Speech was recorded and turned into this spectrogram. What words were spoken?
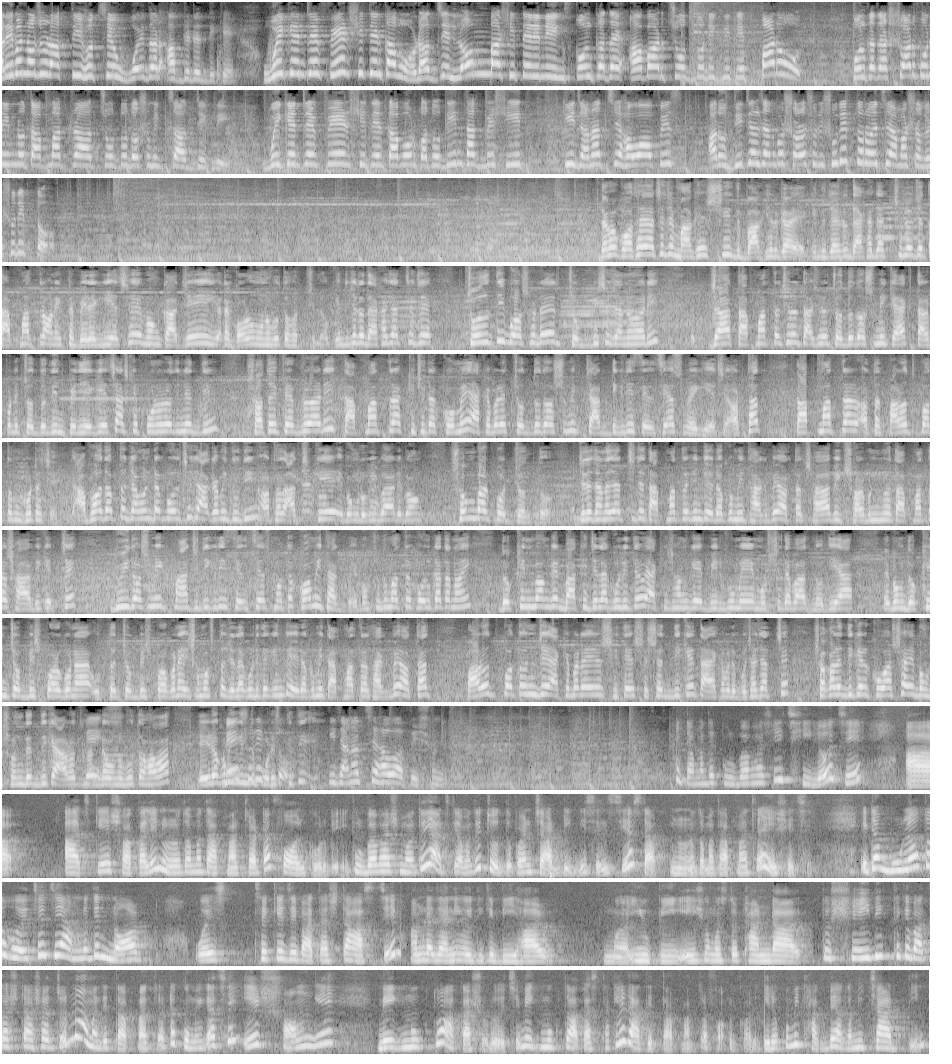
আর এবার নজর রাখতেই হচ্ছে ওয়েদার আপডেটের দিকে। উইকেন্ডে ফের শীতের কামড়। রাজ্যে লম্বা শীতের ইনিংস কলকাতায় আবার চোদ্দ ডিগ্রিতে পারদ। কলকাতার সর্বনিম্ন তাপমাত্রা চোদ্দ দশমিক চার ডিগ্রি। উইকেন্ডে ফের শীতের কামড়। কতদিন থাকবে শীত? কি জানাচ্ছে হাওয়া অফিস? আরও ডিটেল জানব সরাসরি সুদীপ্ত রয়েছে আমার সঙ্গে। সুদীপ্ত। দেখো কথায় আছে যে মাঘের শীত বাঘের গায়ে, কিন্তু যেটা দেখা যাচ্ছিল যে তাপমাত্রা অনেকটা বেড়ে গিয়েছে এবং কাজেই একটা গরম অনুভূত হচ্ছিল। কিন্তু যেটা দেখা যাচ্ছে যে চলতি বছরের চব্বিশে জানুয়ারি যা তাপমাত্রা ছিল তা ছিল চোদ্দ দশমিক এক, তারপরে চোদ্দ দিন পেরিয়ে গিয়েছে। আজকে পনেরো দিনের দিন, সতই ফেব্রুয়ারি, তাপমাত্রা কিছুটা কমে একেবারে চোদ্দ দশমিক চার ডিগ্রি সেলসিয়াস হয়ে গিয়েছে। অর্থাৎ তাপমাত্রার অর্থাৎ পারদ পতন ঘটেছে। আবহাওয়া দপ্তর যেমনটা বলছে যে আগামী দুদিন, অর্থাৎ আজকে এবং রবিবার এবং সোমবার পর্যন্ত। যেটা জানা যাচ্ছে যে তাপমাত্রা কিন্তু এরকমই থাকবে অর্থাৎ স্বাভাবিক সর্বনিম্ন তাপমাত্রা স্বাভাবিকের চেয়ে দুই দশমিক পাঁচ ডিগ্রি সেলসিয়াস মতো কমই থাকবে। এবং শুধুমাত্র কলকাতা নয় দক্ষিণবঙ্গের বাকি জেলাগুলিতেও একই সঙ্গে বীরভূমে মুর্শিদাবাদ নদিয়া এবং দক্ষিণ চব্বিশ পরগনা উত্তর চব্বিশ পরগনা এই সমস্ত জেলাগুলিতে কিন্তু এরকমই তাপমাত্রা থাকবে। অর্থাৎ পারদ পতন যে একেবারে শীতের শেষের দিকে তা একেবারে বোঝা যাচ্ছে। সকালের দিকের কুয়াশা এবং সন্ধ্যের দিকে আরও ঠান্ডা অনুভূত হওয়া এইরকমই কিন্তু পরিস্থিতি। কি জানাচ্ছে হাওয়া অফিস শুনি। এটা আমাদের পূর্বাভাসেই ছিল যে আজকে সকালে ন্যূনতম তাপমাত্রাটা ফল করবে। পূর্বাভাস মতোই আজকে আমাদের চোদ্দ পয়েন্ট চার ডিগ্রি সেলসিয়াস তাপ, ন্যূনতম তাপমাত্রা এসেছে। এটা মূলত হয়েছে যে আমাদের নর্থ ওয়েস্ট থেকে যে বাতাসটা আসছে, আমরা জানি ওইদিকে বিহার ইউপি এই সমস্ত ঠান্ডা। তো সেই দিক থেকে বাতাসটা আসার জন্য আমাদের তাপমাত্রাটা কমে গেছে। এর সঙ্গে মেঘমুক্ত আকাশও রয়েছে। মেঘমুক্ত আকাশ থাকলে রাতের তাপমাত্রা ফল করে। এরকমই থাকবে আগামী চার দিন।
